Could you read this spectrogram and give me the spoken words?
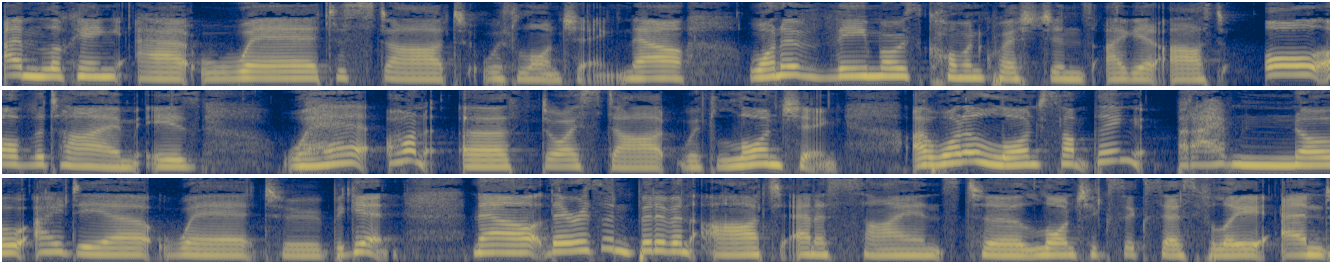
I'm looking at where to start with launching. Now, one of the most common questions I get asked all of the time is, where on earth do I start with launching? I want to launch something, but I have no idea where to begin. Now, there is a bit of an art and a science to launching successfully. And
